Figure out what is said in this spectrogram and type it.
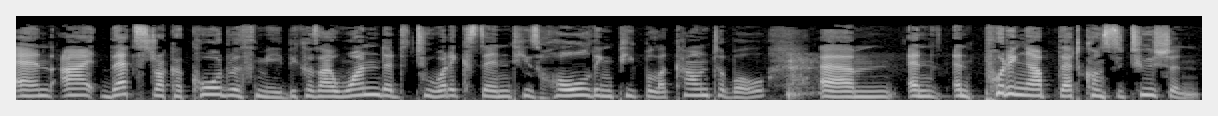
And I that struck a chord with me because I wondered to what extent he's holding people accountable um, and and putting up that constitution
